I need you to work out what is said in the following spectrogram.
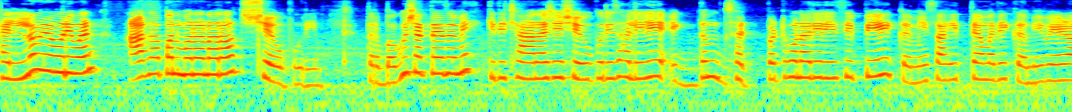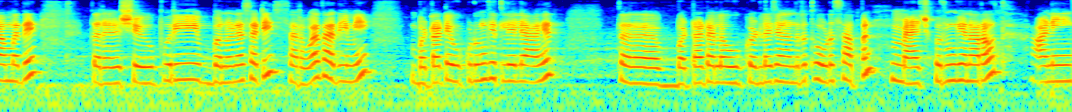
हॅलो एव्हरीवन आज आपण बनवणार आहोत शेवपुरी. तर बघू शकताय तुम्ही किती छान अशी शेवपुरी झालेली आहे. एकदम झटपट होणारी रेसिपी आहे. कमी साहित्यामध्ये कमी वेळामध्ये. तर शेवपुरी बनवण्यासाठी सर्वात आधी मी बटाटे उकडून घेतलेले आहेत. तर बटाट्याला उकडल्याच्यानंतर थोडंसं आपण मॅच करून घेणार आहोत. आणि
